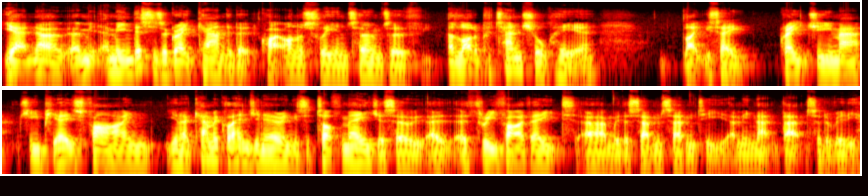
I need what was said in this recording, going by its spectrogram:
Yeah, no, I mean, I mean, this is a great candidate, quite honestly, in terms of a lot of potential here. Like you say, great GMAT, GPA's fine. You know, chemical engineering is a tough major, so a, a 358 um, with a 770, I mean, that, that sort of really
